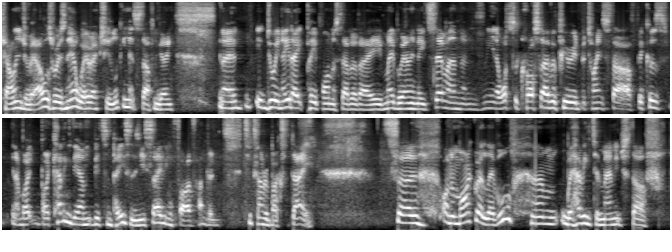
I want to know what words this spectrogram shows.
challenge of ours. Whereas now we're actually looking at stuff and going, you know, do we need eight people on a Saturday? Maybe we only need seven. And, you know, what's the crossover period between staff? Because, you know, by, by cutting down bits and pieces, you're saving 500, 600 bucks a day. So on a micro level, um, we're having to manage stuff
